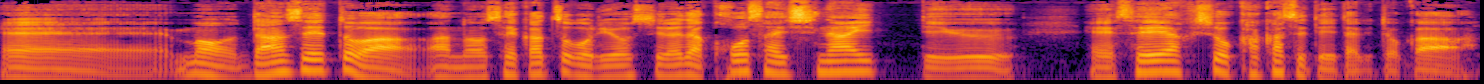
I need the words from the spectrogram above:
えーもう男性とは、あの、生活保護を利用している間は交際しないっていう、えー誓約書を書かせていたりとか、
